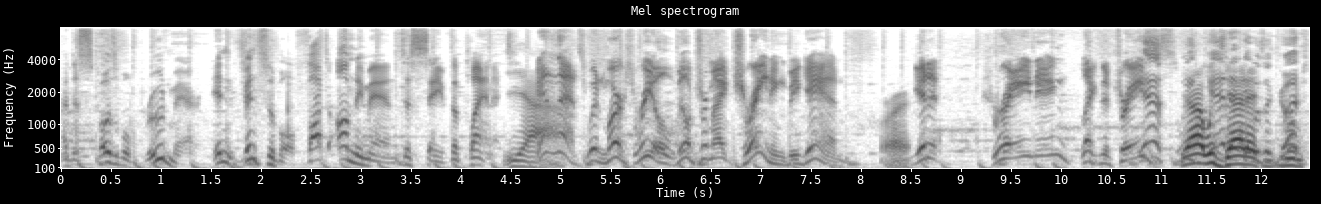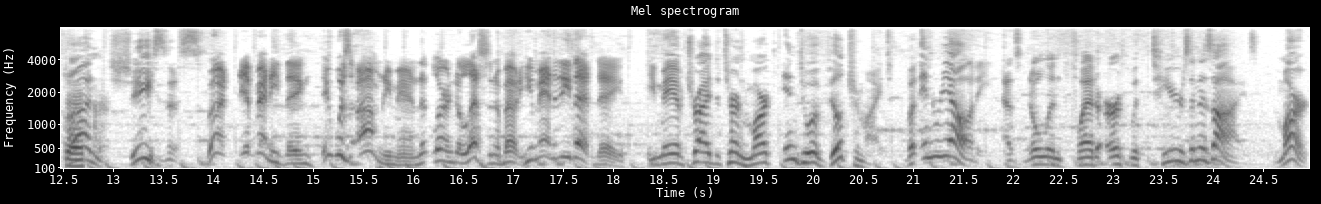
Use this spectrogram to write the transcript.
a disposable broodmare. Invincible fought Omni-Man to save the planet. Yeah. And that's when Mark's real Viltrumite training began. right. Get it? Training? Like the train? Yes, Yeah, we get it. it, was a good Boomstick. pun. Jesus. But if anything, it was Omni Man that learned a lesson about humanity that day. He may have tried to turn Mark into a Viltrumite, but in reality, as Nolan fled Earth with tears in his eyes, Mark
